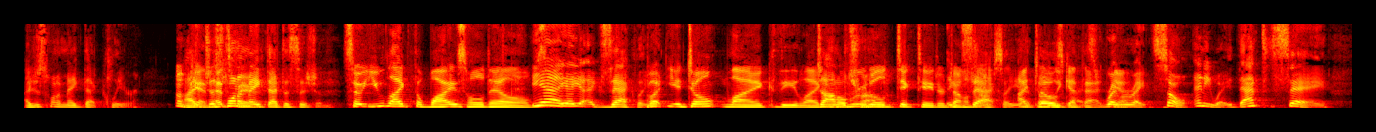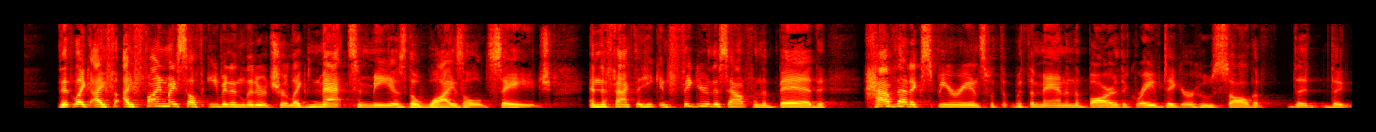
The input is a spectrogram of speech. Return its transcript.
I just want to make that clear. Okay, I just want to make that decision. So you like the wise old elves. Yeah, yeah, yeah, exactly. But you don't like the like Donald brutal Trump. dictator Donald exactly, Trump. yeah, I totally get guys. that. Right, yeah. right, right. So anyway, that to say that like I, f- I find myself even in literature like Matt to me is the wise old sage, and the fact that he can figure this out from the bed, have that experience with the, with the man in the bar, the gravedigger who saw the the the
